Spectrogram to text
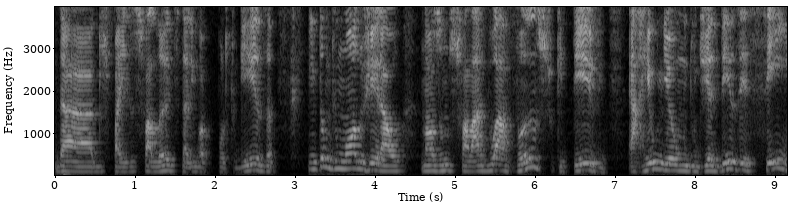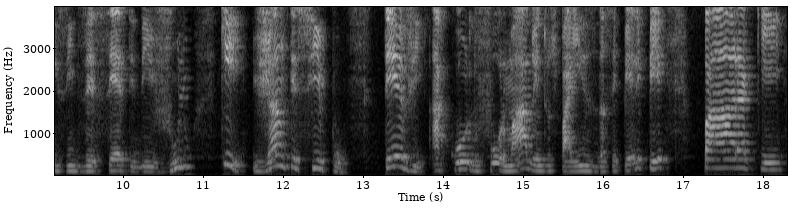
da, dos países falantes da língua portuguesa. Então, de um modo geral, nós vamos falar do avanço que teve a reunião do dia 16 e 17 de julho, que já antecipo teve acordo formado entre os países da CPLP para que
